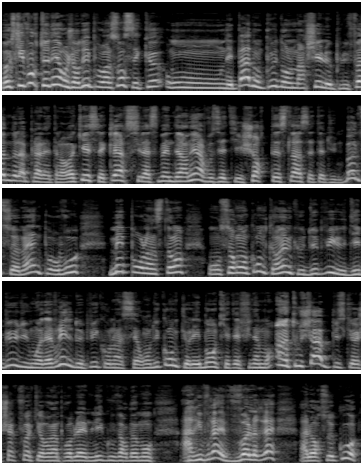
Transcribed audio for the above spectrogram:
Donc ce qu'il faut retenir aujourd'hui pour l'instant, c'est que on n'est pas non plus dans le marché le plus fun de la planète. Alors ok, c'est clair, si la semaine dernière vous étiez short Tesla, c'était une bonne semaine pour vous, mais pour l'instant, on se rend compte quand même que depuis le début du mois d'avril, depuis qu'on s'est rendu compte que les banques étaient finalement intouchables, puisque chaque fois qu'il y aurait un problème, les gouvernements arriveraient, voleraient à leur secours,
